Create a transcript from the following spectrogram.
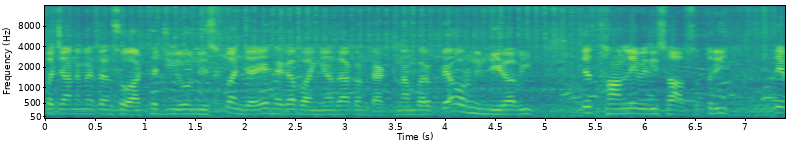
9530801955 ਇਹ ਹੈਗਾ ਬਾਈਆਂ ਦਾ contact number pure Nili Ravi ਤੇ ਥਾਨਲੇਵੇ ਦੀ ਸਾਫ਼ ਸੁਥਰੀ ਤੇ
